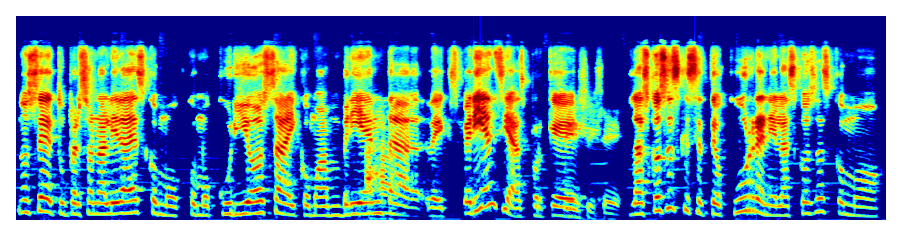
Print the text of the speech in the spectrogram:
no sé, tu personalidad es como, como curiosa y como hambrienta de experiencias, porque Sí, sí, sí. las cosas que se te ocurren y las cosas como,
